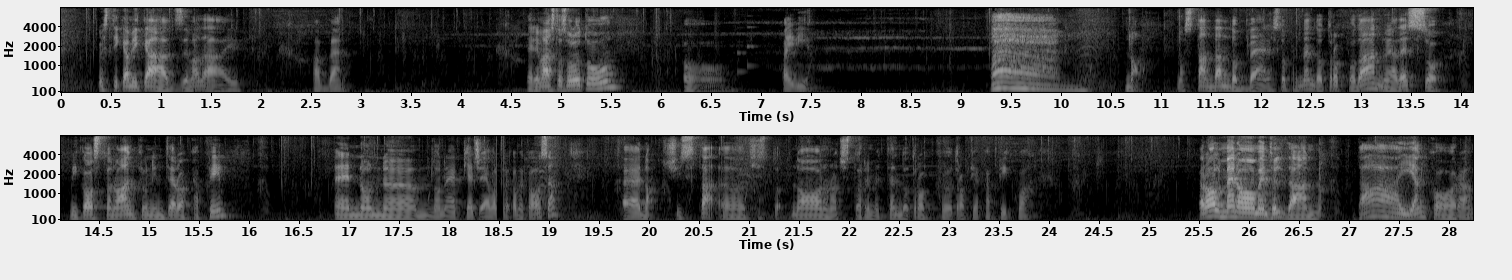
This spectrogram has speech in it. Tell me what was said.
Questi kamikaze, ma dai. Va bene. Sei rimasto solo tu? Oh... Vai via. Ah, no, non sta andando bene. Sto prendendo troppo danno e adesso mi costano anche un intero HP. E non, non è piacevole come cosa. Eh, no, ci sta... Uh, ci sto, no, no, no, ci sto rimettendo troppo, troppi HP qua. Però almeno aumento il danno. Dai, ancora?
